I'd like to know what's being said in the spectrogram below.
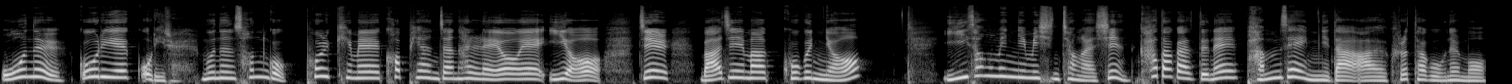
오늘 꼬리에 꼬리를 무는 선곡 폴킴의 커피 한 잔 할래요에 이어질 마지막 곡은요. 이성민 님이 신청하신 카더가든의 밤새입니다. 아 그렇다고 오늘 뭐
